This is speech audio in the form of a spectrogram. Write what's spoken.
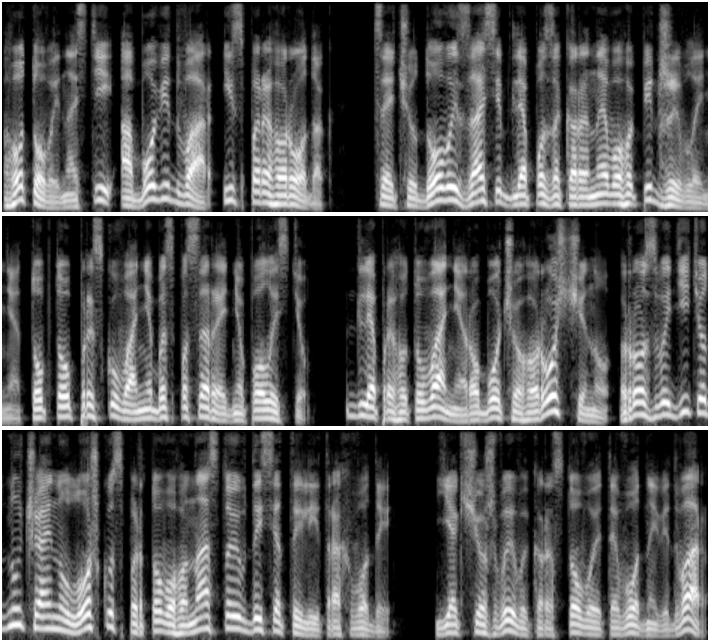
готовий настій або відвар із перегородок. Це чудовий засіб для позакореневого підживлення, тобто оприскування безпосередньо по листю. Для приготування робочого розчину розведіть одну чайну ложку спиртового настою в 10 літрах води. Якщо ж ви використовуєте водний відвар,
